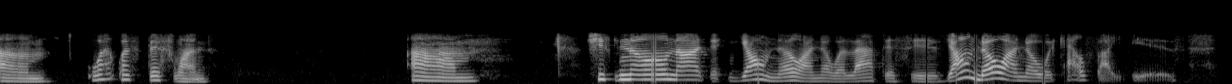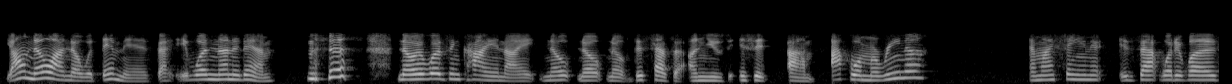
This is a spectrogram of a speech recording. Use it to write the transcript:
Um, what was this one? Um, She's no, not y'all know I know what lapis is. Y'all know I know what calcite is. Y'all know I know what them is. That it wasn't none of them. no, it wasn't kyanite. Nope, nope, nope. This has an unused. Is it um aquamarina? Am I saying it? Is that what it was?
